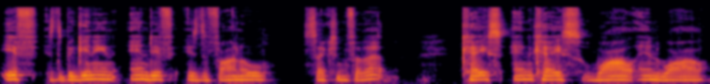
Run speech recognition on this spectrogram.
If is the beginning, end if is the final section for that. Case, end case, while, end while,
